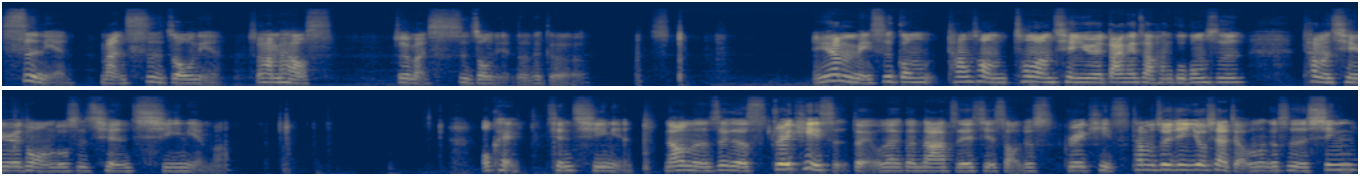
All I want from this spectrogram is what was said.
四年，满四周年，所以他们还有就是满四周年的那个，因为他们每次公通常通常签约，大概在韩国公司，他们签约通常都是签七年嘛。OK，签七年，然后呢，这个 Stray Kids，对，我再跟大家直接介绍，就是 Stray Kids，他们最近右下角的那个是新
